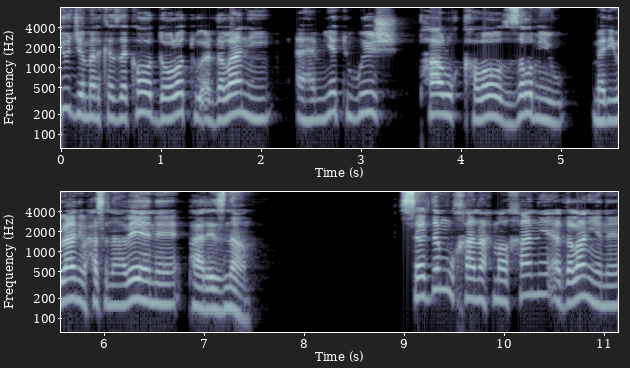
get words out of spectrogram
یوجە مرکزەکەەوە دۆڵەت و ئەردەڵانی ئەهەمیەت و وێش پاڵ و قەڵۆ زڵمی و مەریوانی و حەسەناوەیەنێ پارێزنام سەردەم و خانەحمەڵخانی ئەردەڵانیەنە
